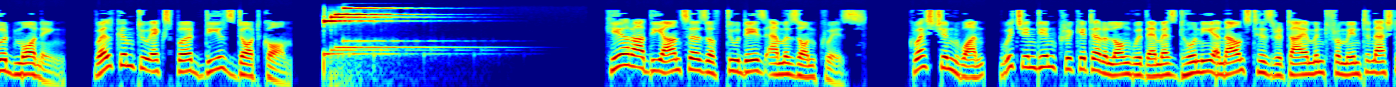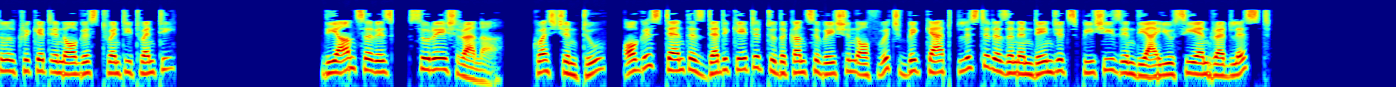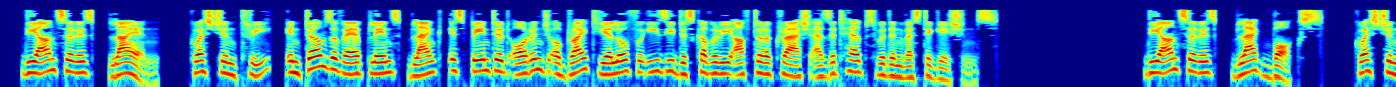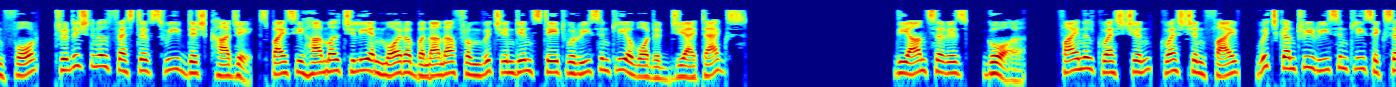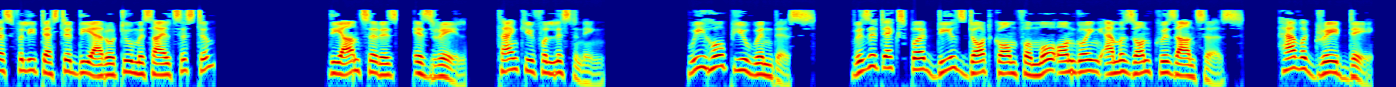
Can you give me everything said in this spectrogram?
Good morning. Welcome to expertdeals.com. Here are the answers of today's Amazon quiz. Question 1. Which Indian cricketer along with MS Dhoni announced his retirement from international cricket in August 2020? The answer is Suresh Raina. Question 2. August 10th is dedicated to the conservation of which big cat, listed as an endangered species in the IUCN Red List? The answer is lion. Question 3. In terms of airplanes, blank is painted orange or bright yellow for easy discovery after a crash as it helps with investigations. The answer is black box. Question 4. Traditional festive sweet dish khaje, spicy harmal chili and moira banana from which Indian state were recently awarded GI tags? The answer is Goa. Final question, question 5. Which country recently successfully tested the Arrow 2 missile system? The answer is Israel. Thank you for listening. We hope you win this. Visit expertdeals.com for more ongoing Amazon quiz answers. Have a great day.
